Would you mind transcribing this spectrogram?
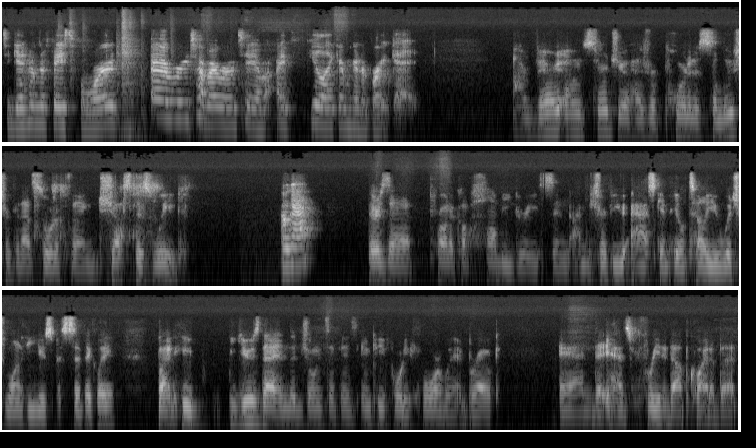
to get him to face forward. Every time I rotate him, I feel like I'm going to break it. Our very own Sergio has reported a solution for that sort of thing just this week. Okay. There's a product called Hobby Grease, and I'm sure if you ask him, he'll tell you which one he used specifically. But he used that in the joints of his MP44 when it broke, and it has freed it up quite a bit.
